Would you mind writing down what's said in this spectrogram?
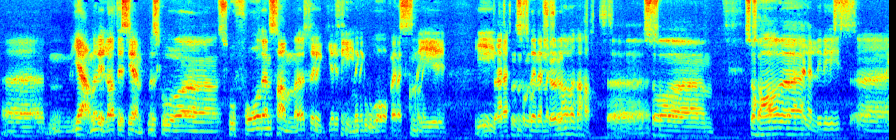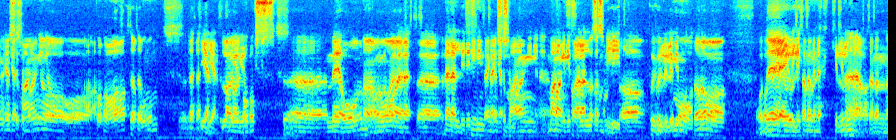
gjerne ville at disse jentene skulle, skulle, få den samme trygge, fine, gode oppveksten i, i idretten som det vi sjøl hadde hatt. Eh, så så har eh, heldigvis eh, engasjementet og apparatet rundt dette jentelaget vokst eh, med årene. Og nå er det et veldig fint engasjement. Mange foreldre som bidrar på ulike måter. og og Det er jo litt av nøkkelen her, at en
